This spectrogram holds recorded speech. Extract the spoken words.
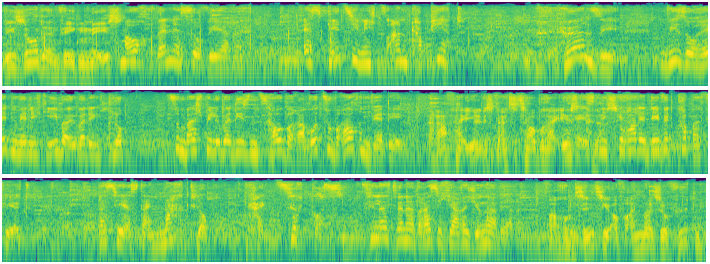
Wieso denn? Wegen Mason? Auch wenn es so wäre. Es geht Sie nichts an, kapiert? Hören Sie, wieso reden wir nicht lieber über den Club? Zum Beispiel über diesen Zauberer. Wozu brauchen wir den? Raphael ist als Zauberer Er ist nicht gerade David Copperfield. Das hier ist ein Nachtclub, kein Zirkus. Vielleicht, wenn er 30 Jahre jünger wäre. Warum sind Sie auf einmal so wütend?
